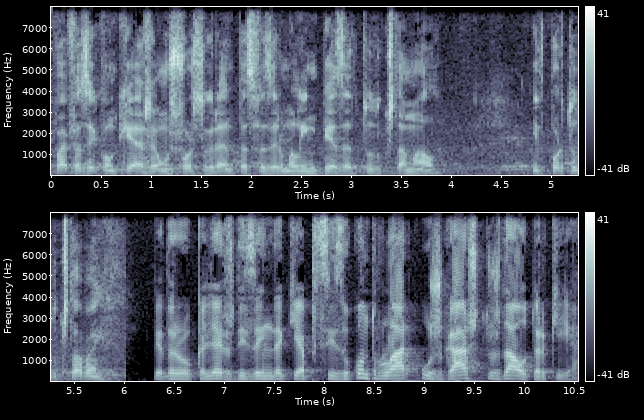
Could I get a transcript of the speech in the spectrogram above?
vai fazer com que haja um esforço grande para se fazer uma limpeza de tudo o que está mal e de pôr tudo o que está bem. Pedro Calheiros diz ainda que é preciso controlar os gastos da autarquia.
